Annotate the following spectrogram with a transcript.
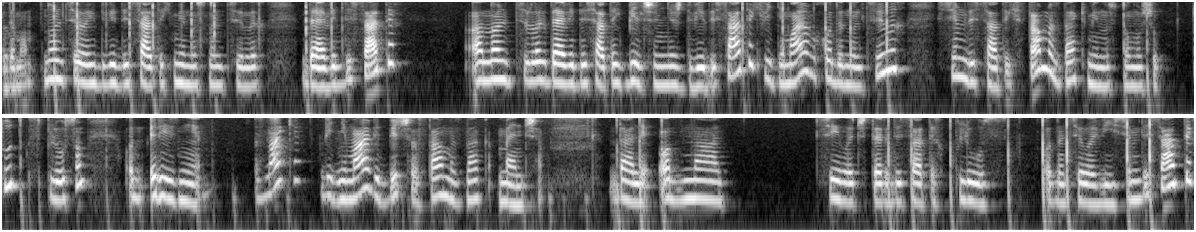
0,2 мінус 0,9. 0,9 більше, ніж 2 десятих, віднімаємо, виходить 0,7. Ставимо знак мінус, тому що тут з плюсом різні знаки віднімаю від більшого, ставимо знак менше. Далі 1,4 плюс 1,8,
